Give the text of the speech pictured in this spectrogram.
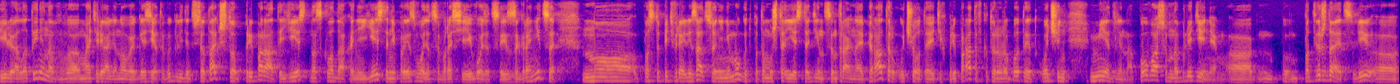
Юлия Латынина в материале «Новой газеты», выглядит все так, что препарат препараты есть, на складах они есть, они производятся в России и возятся из-за границы, но поступить в реализацию они не могут, потому что есть один центральный оператор учета этих препаратов, который работает очень медленно. По вашим наблюдениям, а, подтверждается ли а,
